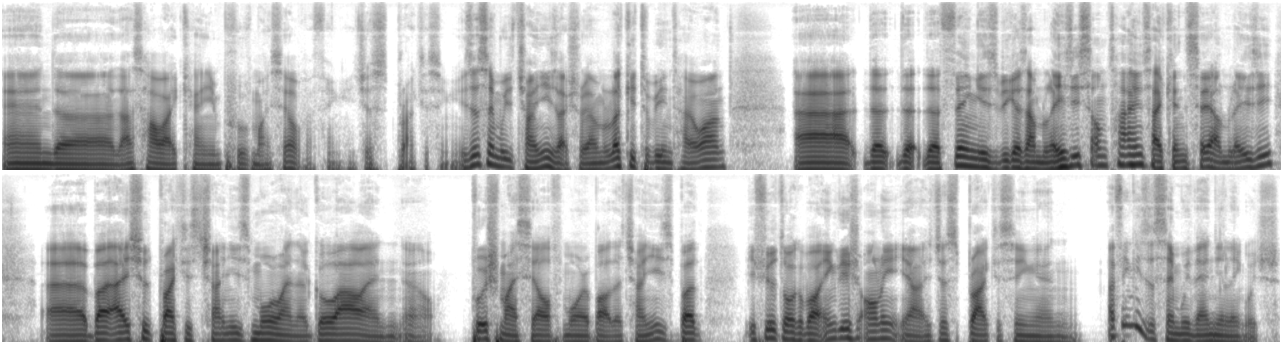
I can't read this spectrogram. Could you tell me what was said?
and uh, that's how I can improve myself. I think just practicing. It's the same with Chinese actually. I'm lucky to be in Taiwan. Uh, the, the the thing is because I'm lazy sometimes I can say I'm lazy, uh, but I should practice Chinese more and uh, go out and you know push myself more about the Chinese. But if you talk about English only, yeah, it's just practicing and I think it's the same with any language.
